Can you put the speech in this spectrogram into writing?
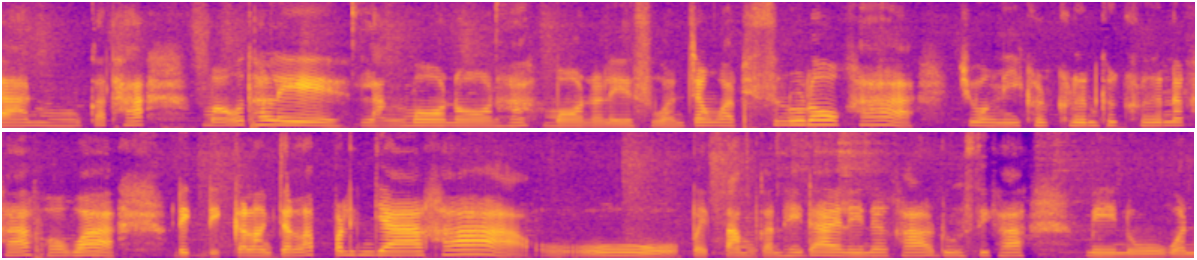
ร้านหมูกระทะเมาทะเลหลังมอนอนะคะมอนเลสวนจังหวัดพิษณุโลกค่ะ ช่วงนี้คลึกคลื้นคลึกคลื้นนะคะ เพราะว่าเด็กๆกำลังจะรับปริญญาค่ะ โอ้ไปตำกันให้ได้เลยนะคะ ดูสิคะ เมนูวัน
